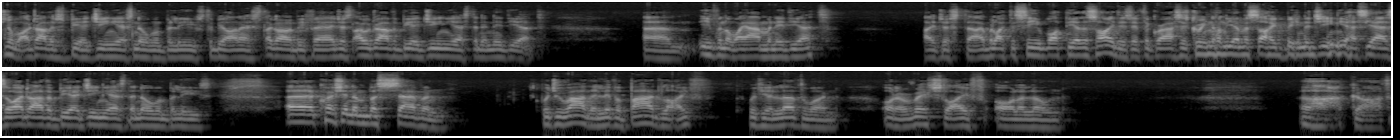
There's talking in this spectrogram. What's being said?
you know what? I'd rather just be a genius no one believes. To be honest, I gotta be fair. I just I would rather be a genius than an idiot. Um, even though I am an idiot, I just uh, I would like to see what the other side is. If the grass is green on the other side, being a genius, yeah. So I'd rather be a genius than no one believes. Uh, question number seven: Would you rather live a bad life with your loved one or a rich life all alone? Oh God.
